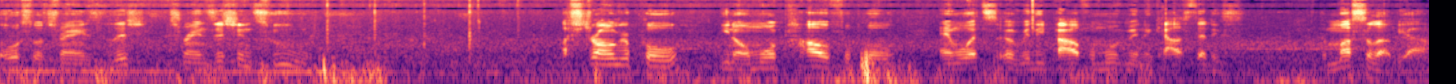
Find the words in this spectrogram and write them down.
also transition, transition to a stronger pull, you know, a more powerful pull. And what's a really powerful movement in calisthenics? The muscle up, y'all.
